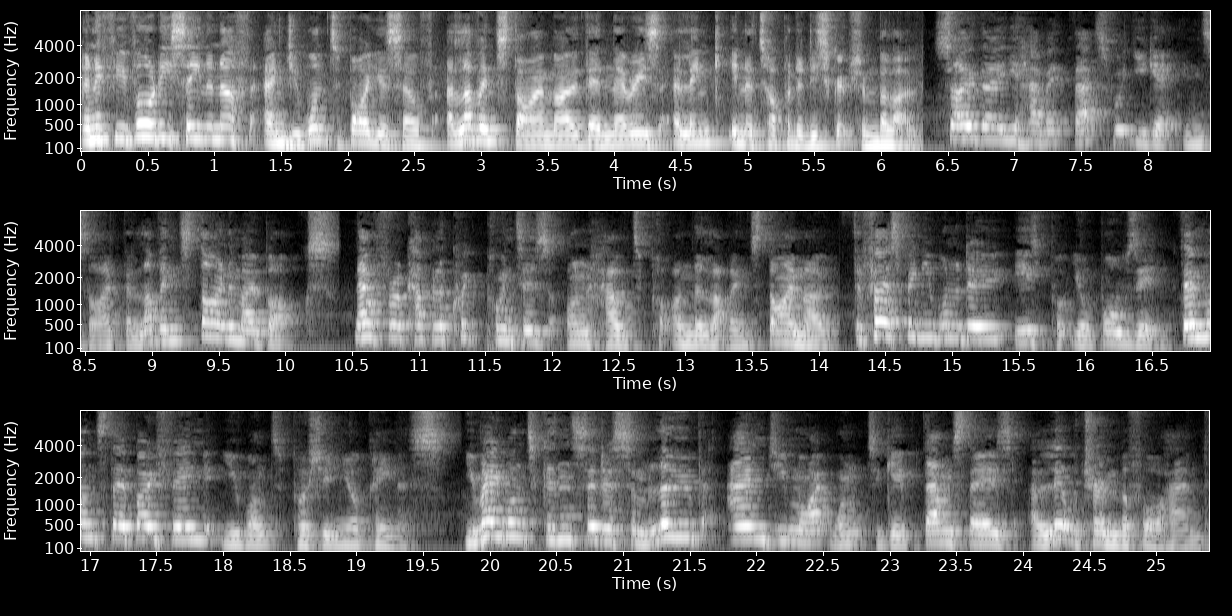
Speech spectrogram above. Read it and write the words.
And if you've already seen enough and you want to buy yourself a Lovense Diamo, then there is a link in the top of the description below. So there you have it, that's what you get inside the Lovense Diamo box. Now for a couple of quick pointers on how to put on the Lovense Diamo. The first thing you want to do is put your balls in. Then once they're both in, you want to push in your penis. You may want to consider some lube and you might want to give downstairs a little trim beforehand.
